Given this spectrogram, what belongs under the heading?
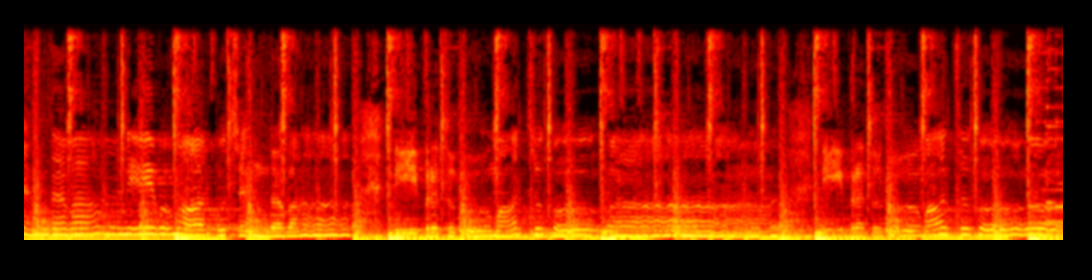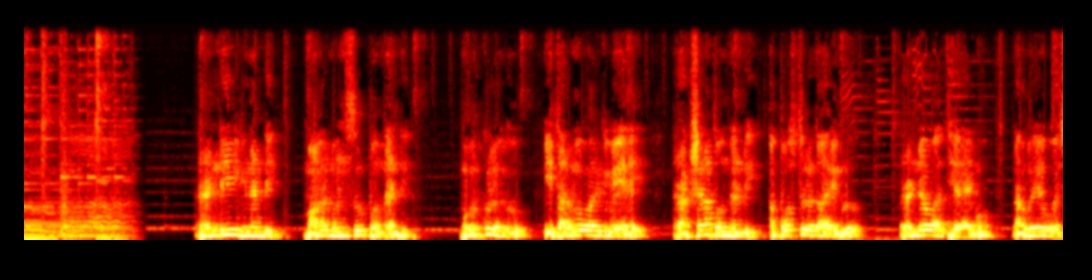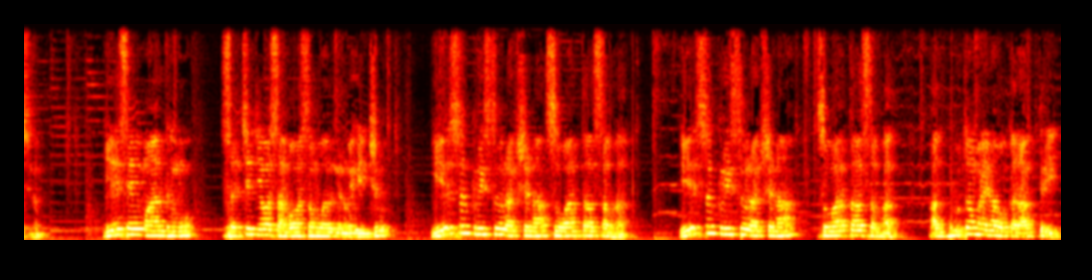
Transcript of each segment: చెందవా? నీవు మార్పు చెందవా? నీ బ్రతుకు మార్చుకోవా? నీ బ్రతుకు మార్చుకోవా? రండి వినండి మారు మనసు పొందండి. మూర్ఖులకు ఈ తరము వారికి వేరే రక్షణ పొందండి. అపోస్తుల కార్యములు రెండవ అధ్యాయము నలభైవ వచనం. ఏసే మార్గము సత్యజీవ సహవాసం వారు నిర్వహించు యేసుక్రీస్తు రక్షణ సువార్తా సభ. యేసుక్రీస్తు రక్షణ సువార్తా సభ. అద్భుతమైన ఒక రాత్రి.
